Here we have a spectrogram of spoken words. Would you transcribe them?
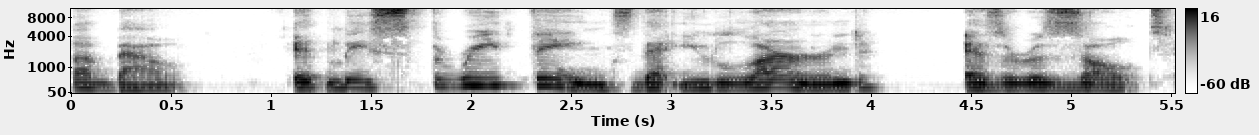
about at least three things that you learned as a result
